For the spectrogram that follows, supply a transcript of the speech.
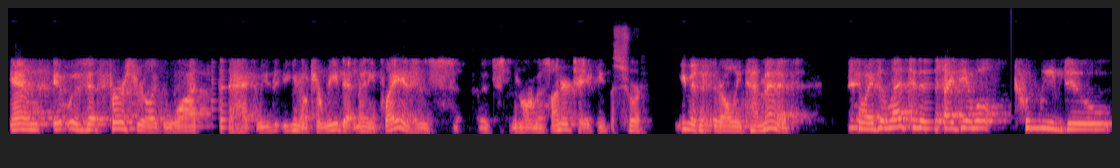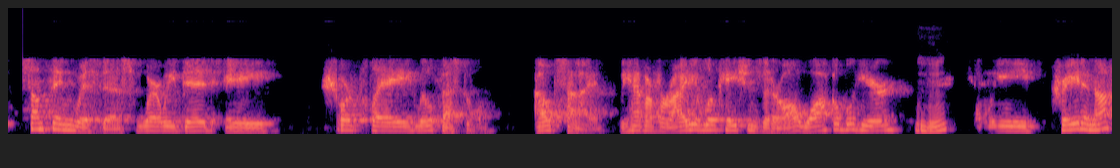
And it was at first we are like, what the heck? You know, to read that many plays is it's an enormous undertaking. Sure. Even if they're only 10 minutes anyways, it led to this idea well, could we do something with this where we did a short play little festival outside? We have a variety of locations that are all walkable here. Mm-hmm. And we create enough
